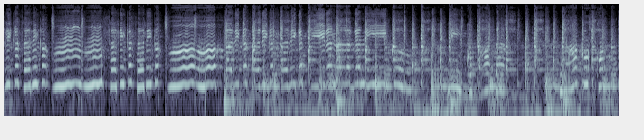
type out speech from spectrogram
సరిగా సరిగా సరిగా సరిగా సరిగా సరిగా సరిగా చీర నల్లగ నీకు నీకు పాట నాకు కొత్త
